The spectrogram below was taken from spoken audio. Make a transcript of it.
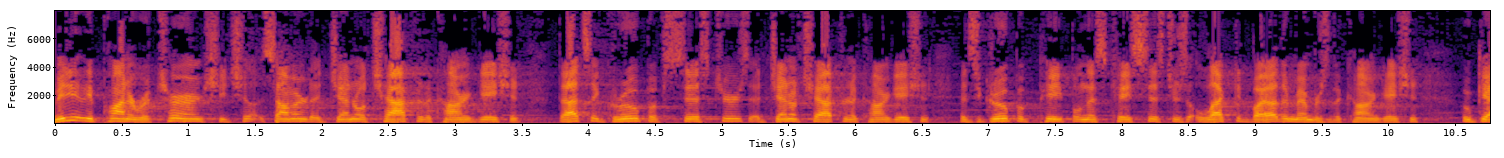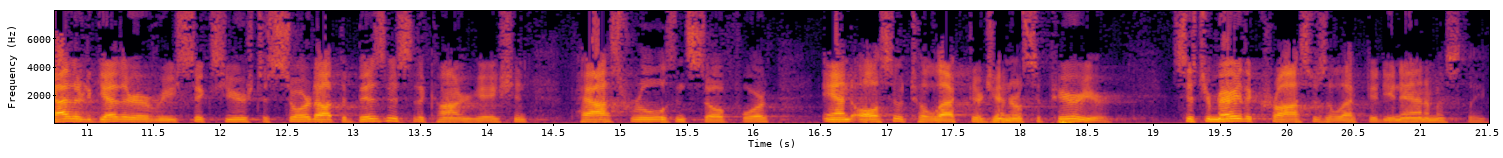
Immediately upon her return, she summoned a general chapter of the congregation. That's a group of sisters, a general chapter in a congregation. It's a group of people, in this case sisters, elected by other members of the congregation, who gather together every six years to sort out the business of the congregation, pass rules, and so forth, and also to elect their general superior. Sister Mary the Cross was elected unanimously.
